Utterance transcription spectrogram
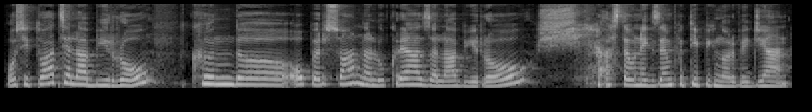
O situație la birou când uh, o persoană lucrează la birou și asta e un exemplu tipic norvegian,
